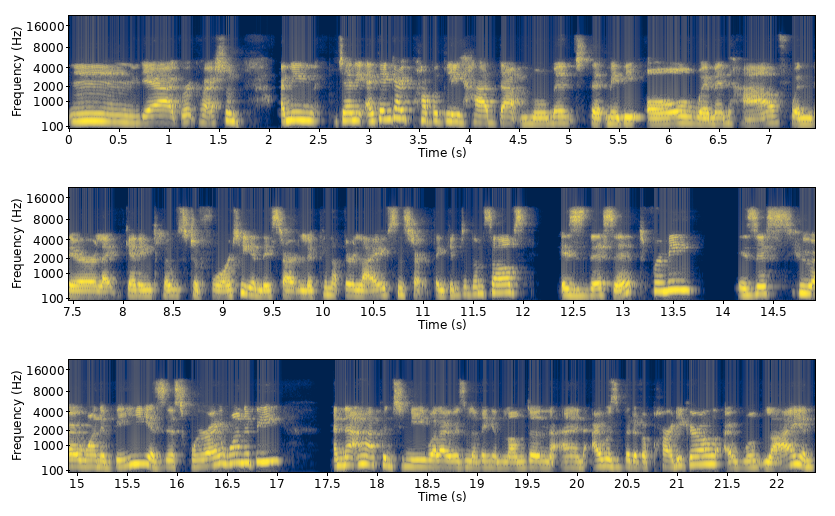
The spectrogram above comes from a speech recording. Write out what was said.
Mm, yeah, great question. I mean, Jenny, I think I probably had that moment that maybe all women have when they're like getting close to 40 and they start looking at their lives and start thinking to themselves, is this it for me? Is this who I want to be? Is this where I want to be? And that happened to me while I was living in London and I was a bit of a party girl, I won't lie. And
